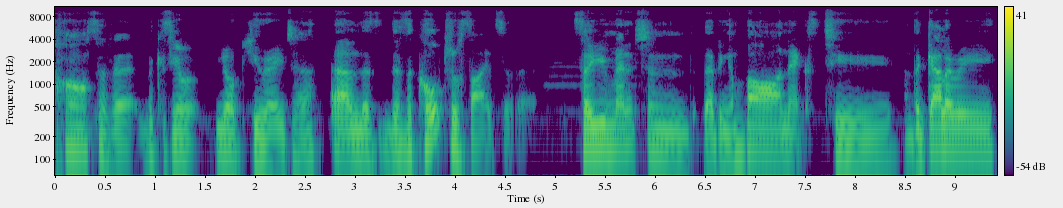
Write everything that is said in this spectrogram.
part of it because you're you're a curator. Um, there's there's a cultural side to it. So you mentioned there being a bar next to the gallery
